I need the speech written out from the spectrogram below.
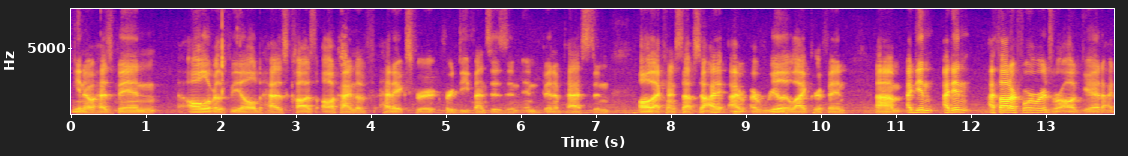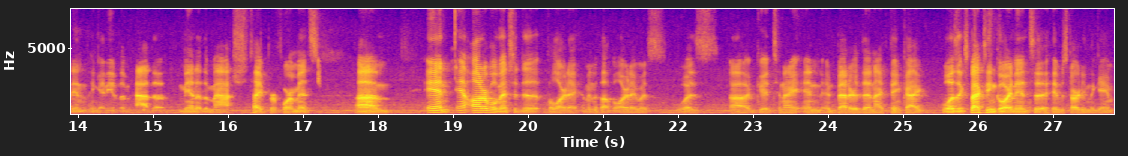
you know, has been all over the field, has caused all kind of headaches for for defenses, and, and been a pest and all that kind of stuff. So I I, I really like Griffin. Um, I didn't I didn't I thought our forwards were all good. I didn't think any of them had a man of the match type performance. Um, and, and, honorable mention to Velarde. I mean, I thought Velarde was was uh, good tonight and, and better than I think I was expecting going into him starting the game.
